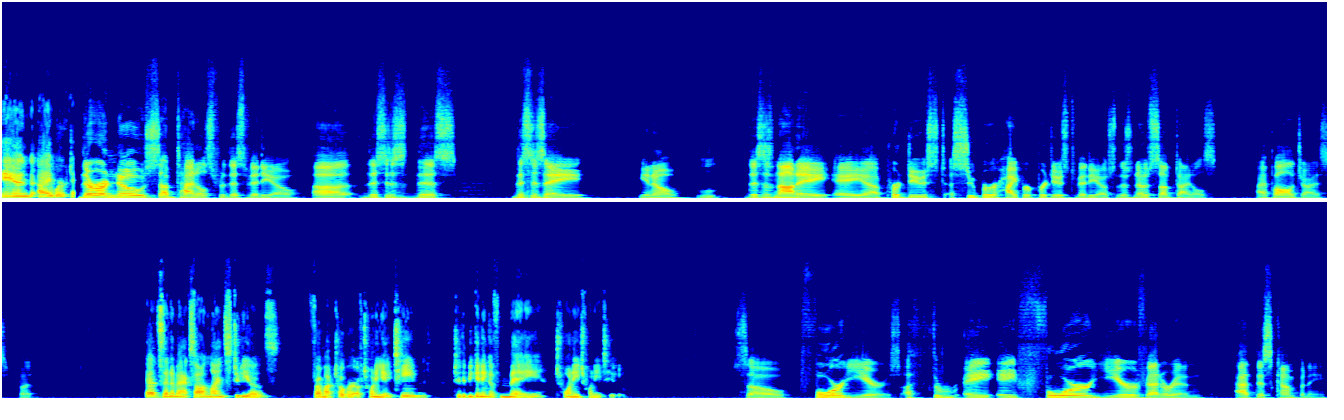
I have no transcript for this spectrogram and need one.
and I worked. There are no subtitles for this video. Uh, this is this this is a you know l- this is not a a uh, produced a super hyper produced video, so there's no subtitles. I apologize, but at ZeniMax Online Studios from October of 2018 to the beginning of May 2022. So four years, a a a four year veteran at this company.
